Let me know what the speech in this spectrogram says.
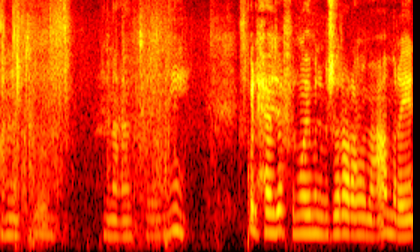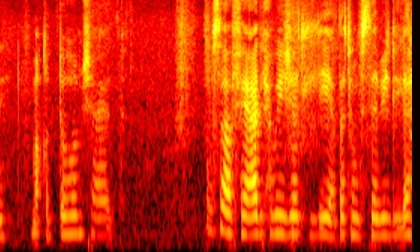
هانتو هنا عاوتاني. كل حاجة في المهم المجرة راهم عامرين. ما قدوهمش عاد. وصافي عاد الحويجات اللي عطيتهم في سبيل الله.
